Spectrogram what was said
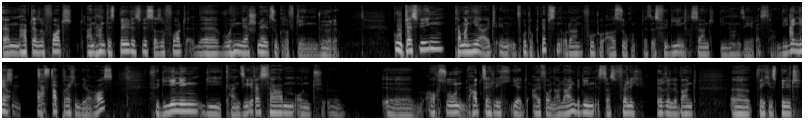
ähm, habt ihr sofort anhand des Bildes, wisst ihr sofort, äh, wohin der Schnellzugriff gehen würde. Gut, deswegen kann man hier halt eben ein Foto knipsen oder ein Foto aussuchen. Das ist für die interessant, die noch einen Sehrest haben. Wir gehen hier Abbrechen. auf Taste. Abbrechen wieder raus. Für diejenigen, die keinen Sehrest haben und äh, äh, auch so hauptsächlich ihr iPhone allein bedienen, ist das völlig irrelevant, äh, welches Bild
